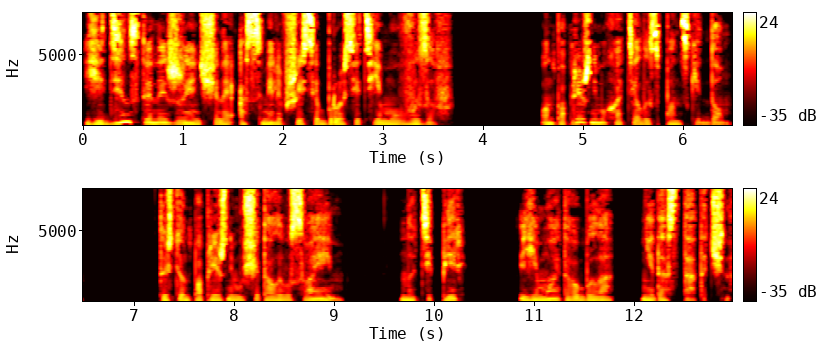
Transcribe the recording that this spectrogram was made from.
Единственной женщиной, осмелившейся бросить ему вызов. Он по-прежнему хотел испанский дом. То есть он по-прежнему считал его своим, но теперь ему этого было недостаточно.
